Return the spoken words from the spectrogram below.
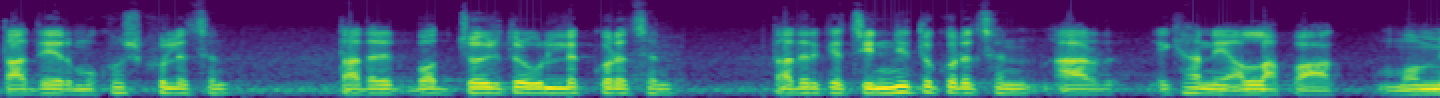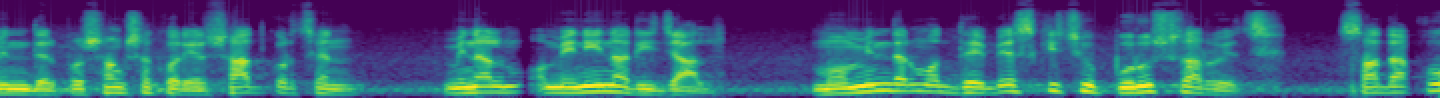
তাদের মুখোশ খুলেছেন, তাদের বদ চরিত্র উল্লেখ করেছেন, তাদেরকে চিহ্নিত করেছেন, আর এখানে আল্লাহ পাক মমিনদের প্রশংসা করে সাদ করছেন, মিনাল মিনিনা রিজাল। মমিনদের মধ্যে বেশ কিছু পুরুষরা রয়েছে। সাদাকু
